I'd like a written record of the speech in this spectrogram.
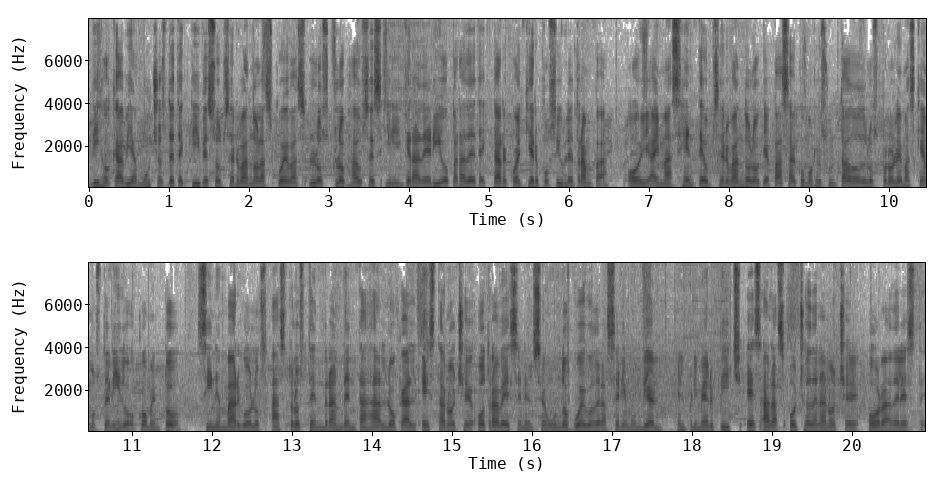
dijo que había muchos detectives observando las cuevas, los clubhouses y el graderío para detectar cualquier posible trampa. Hoy hay más gente observando lo que pasa como resultado de los problemas que hemos tenido, comentó. Sin embargo, los Astros tendrán ventaja local esta noche otra vez en el segundo juego de la Serie Mundial. El primer pitch es a las 8 de la noche, hora del este.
